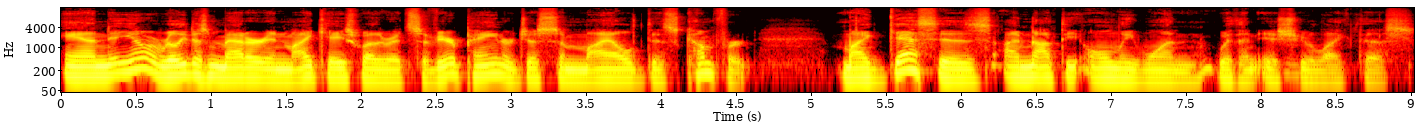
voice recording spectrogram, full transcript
And, you know, it really doesn't matter in my case whether it's severe pain or just some mild discomfort. My guess is I'm not the only one with an issue like this.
